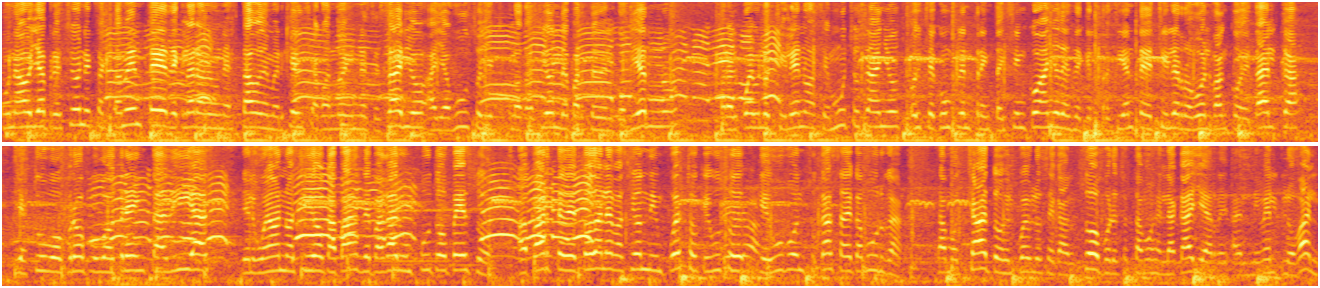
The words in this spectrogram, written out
Una olla a presión exactamente, declaran un estado de emergencia cuando es innecesario, hay abuso y explotación de parte del gobierno para el pueblo chileno hace muchos años. Hoy se cumplen 35 años desde que el presidente de Chile robó el Banco de Talca y estuvo prófugo 30 días y el weón no ha sido capaz de pagar un puto peso, aparte de toda la evasión de impuestos que, que hubo en su casa de Capurga. Estamos chatos, el pueblo se cansó, por eso estamos en la calle al nivel global.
